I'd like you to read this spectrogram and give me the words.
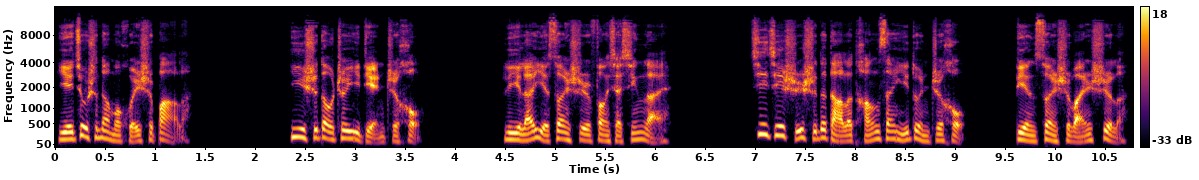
也就是那么回事罢了。意识到这一点之后，李来也算是放下心来，结结实实的打了唐三一顿之后，便算是完事了。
